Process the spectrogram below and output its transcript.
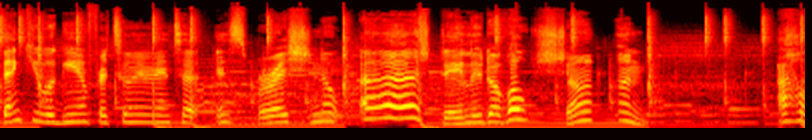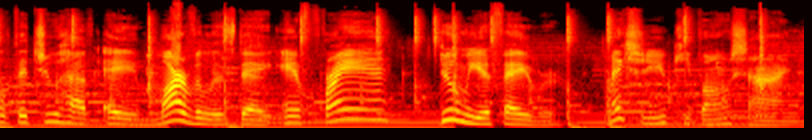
Thank you again for tuning into Inspirational Ash Daily Devotion. I hope that you have a marvelous day. And friend, do me a favor. Make sure you keep on shining.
